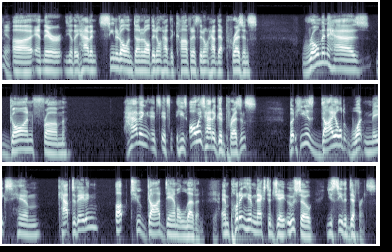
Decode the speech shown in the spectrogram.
Yeah. uh, and they're you know they haven't seen it all and done it all they don't have the confidence they don't have that presence roman has gone from having it's it's he's always had a good presence but he has dialed what makes him captivating up to goddamn 11. And putting him next to Jey Uso, you see the difference.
